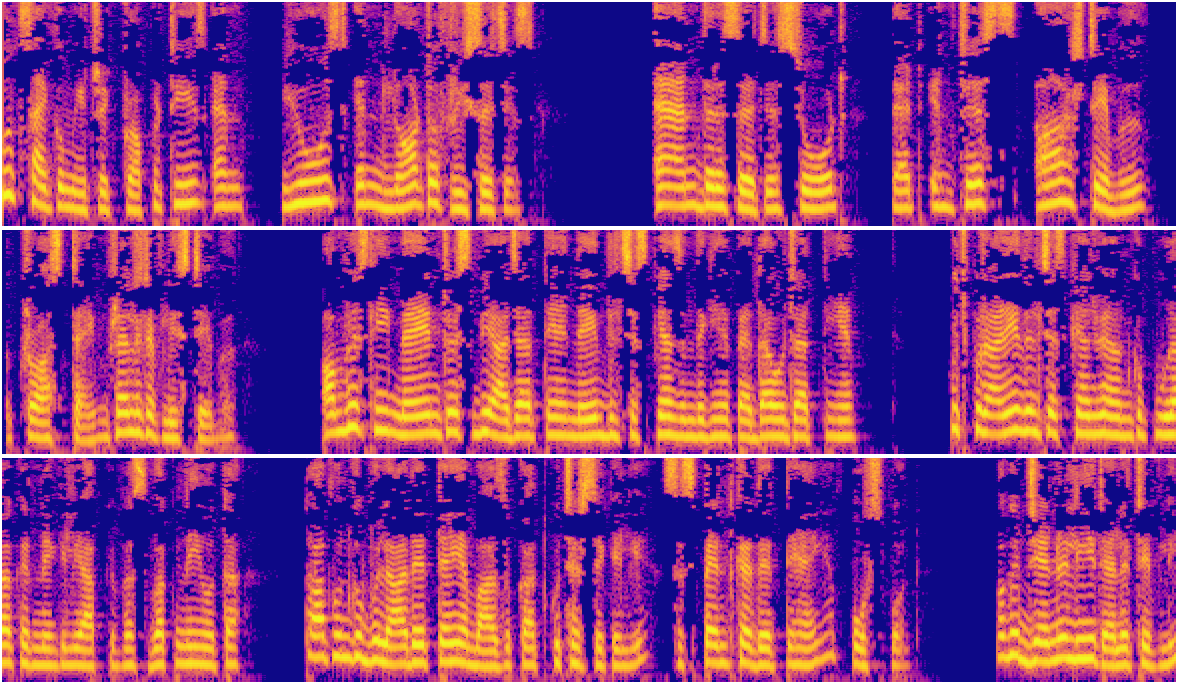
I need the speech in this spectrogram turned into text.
good psychometric properties and use in lot of research and the research that interest are stable across time relatively stable obviously نئے انٹرسٹ بھی آ جاتے ہیں نئی دلچسپیاں زندگی میں پیدا ہو جاتی ہیں کچھ پرانی دلچسپیاں جو ہیں ان کو پورا کرنے کے لیے آپ کے پاس وقت نہیں ہوتا تو آپ ان کو بلا دیتے ہیں یا بعض اوقات کچھ عرصے کے لیے سسپینڈ کر دیتے ہیں یا پوسٹ پون مگر جنرلی ریلیٹیولی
